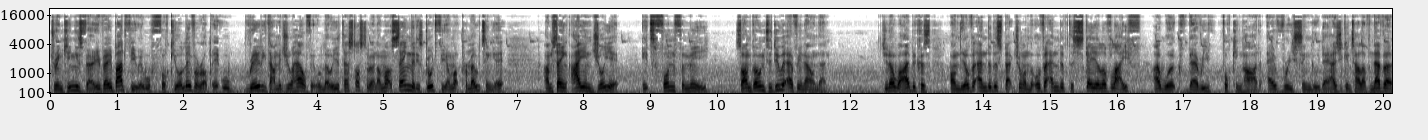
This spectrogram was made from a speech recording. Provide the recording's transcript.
Drinking is very, very bad for you. It will fuck your liver up. It will really damage your health. It will lower your testosterone. I'm not saying that it's good for you. I'm not promoting it. I'm saying I enjoy it. It's fun for me, so I'm going to do it every now and then. Do you know why? Because on the other end of the spectrum, on the other end of the scale of life, I work very fucking hard every single day. As you can tell, I've never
